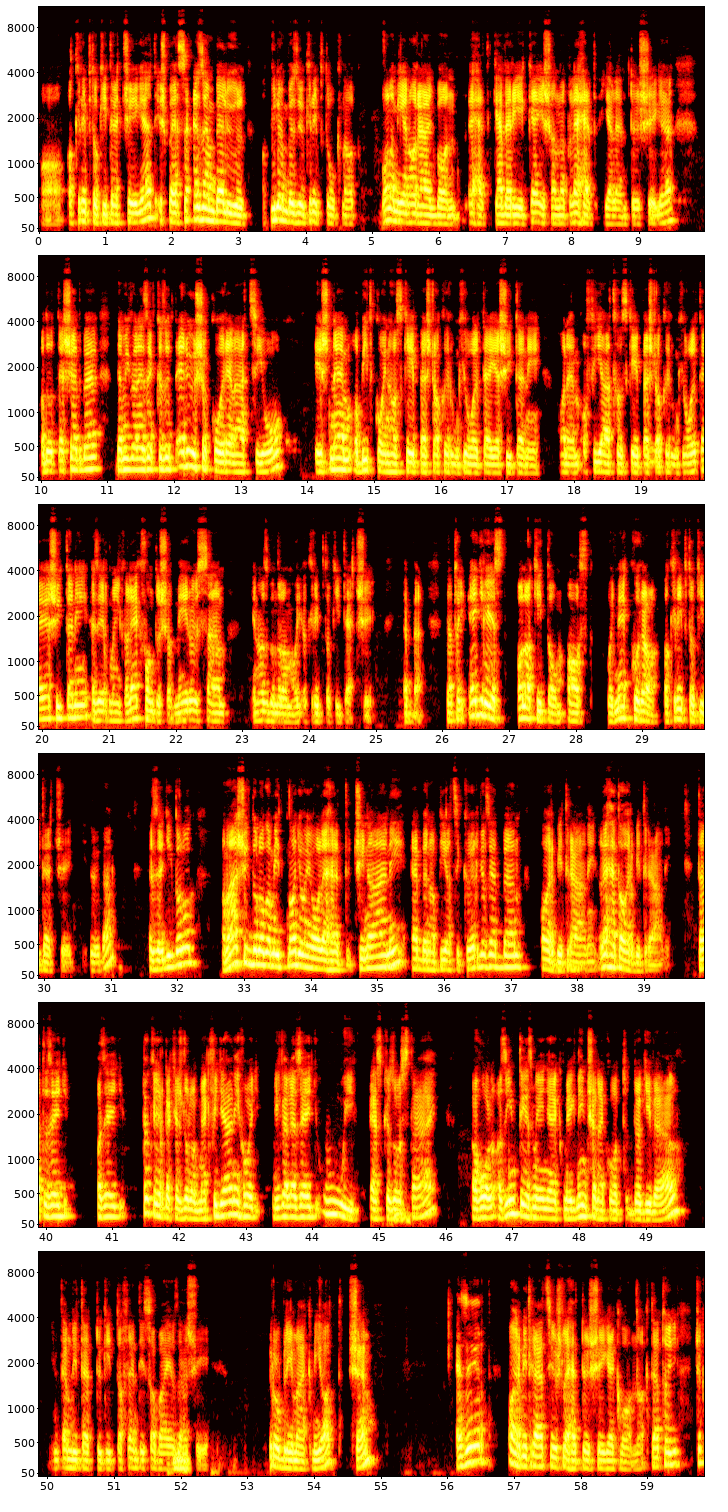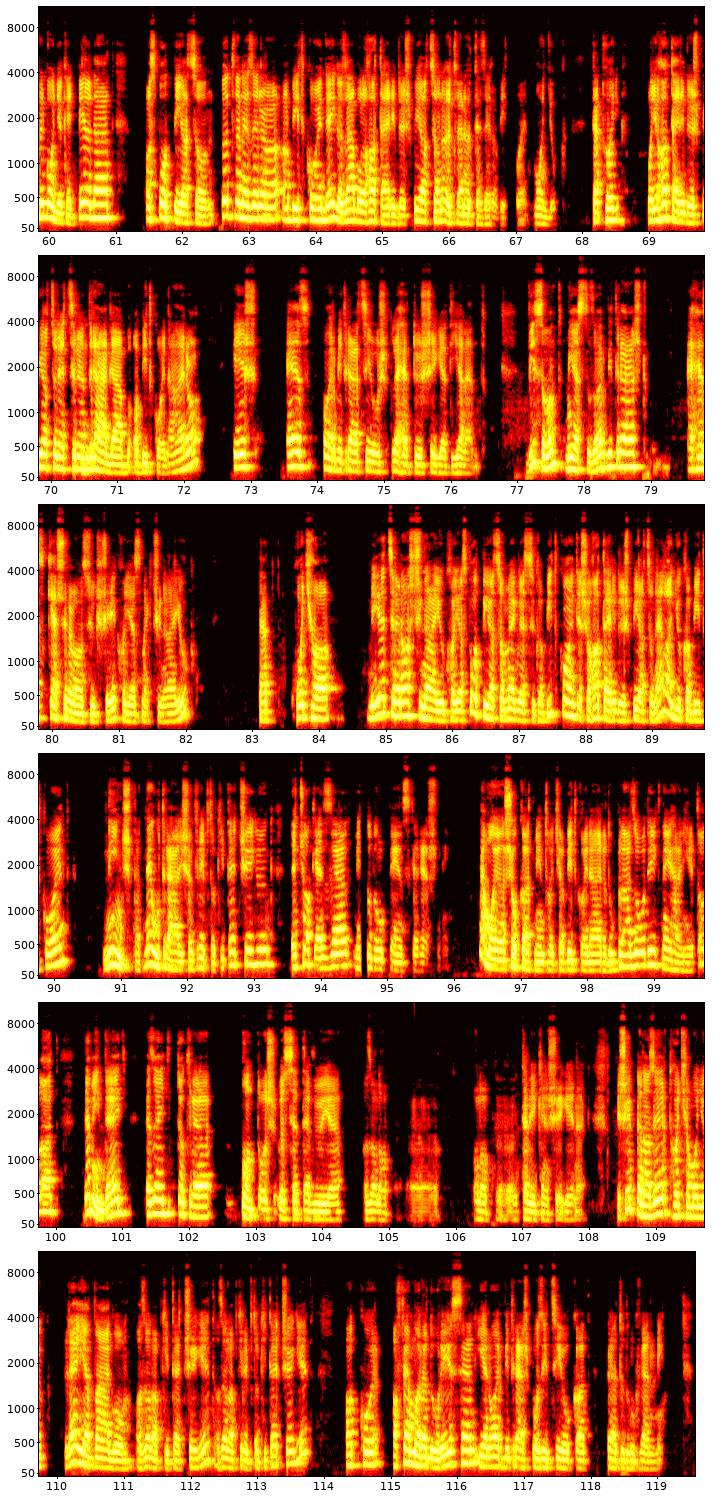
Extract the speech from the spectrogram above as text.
a, a kriptokitettséget, és persze ezen belül a különböző kriptóknak valamilyen arányban lehet keveréke, és annak lehet jelentősége adott esetben, de mivel ezek között erős a korreláció, és nem a bitcoinhoz képest akarunk jól teljesíteni hanem a fiáthoz képest akarunk jól teljesíteni, ezért mondjuk a legfontosabb mérőszám, én azt gondolom, hogy a kriptokitettség ebben. Tehát, hogy egyrészt alakítom azt, hogy mekkora a kriptokitettség időben, ez egyik dolog. A másik dolog, amit nagyon jól lehet csinálni ebben a piaci környezetben, arbitrálni. Lehet arbitrálni. Tehát az egy, az egy tök érdekes dolog megfigyelni, hogy mivel ez egy új eszközosztály, ahol az intézmények még nincsenek ott dögivel, mint említettük itt a fenti szabályozási problémák miatt sem, ezért arbitrációs lehetőségek vannak. Tehát, hogy csak hogy mondjak egy példát, a spot piacon 50 ezer a bitcoin, de igazából a határidős piacon 55 ezer a bitcoin, mondjuk. Tehát, hogy hogy a határidős piacon egyszerűen drágább a bitcoin ára, és ez arbitrációs lehetőséget jelent. Viszont mi ezt az arbitrást, ehhez cashre van szükség, hogy ezt megcsináljuk. Tehát, hogyha mi egyszerűen azt csináljuk, hogy a spot piacon megvesszük a bitcoint, és a határidős piacon eladjuk a bitcoint, nincs, tehát neutrális a kriptokitettségünk, de csak ezzel mi tudunk pénzt keresni. Nem olyan sokat, mint hogyha a bitcoin ára duplázódik néhány hét alatt, de mindegy, ez egy tökre fontos összetevője az alap, alap tevékenységének. És éppen azért, hogyha mondjuk lejjebb vágom az alapkitettségét, az alapkriptokitettségét, akkor a fennmaradó részen ilyen arbitrás pozíciókat fel tudunk venni.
